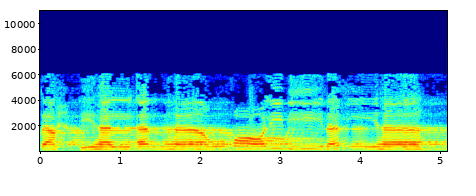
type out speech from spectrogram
تحتها الأنهار خالدين فيها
